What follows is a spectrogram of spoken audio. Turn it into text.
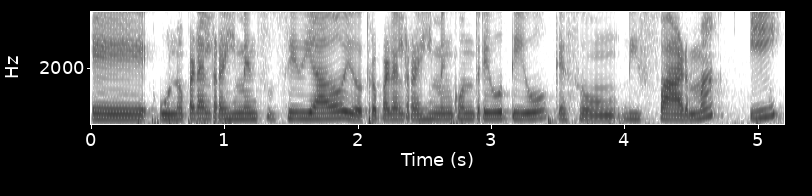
eh, uno para el régimen subsidiado y otro para el régimen contributivo, que son Disfarma y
